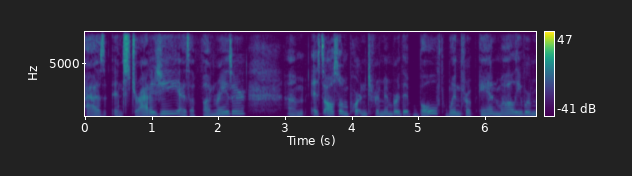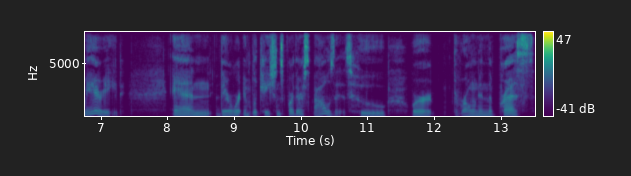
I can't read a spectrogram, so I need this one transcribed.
as in strategy as a fundraiser um, it's also important to remember that both winthrop and mollie were married and there were implications for their spouses who were thrown in the press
